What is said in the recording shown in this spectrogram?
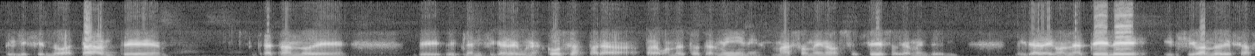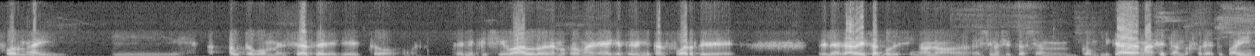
estoy leyendo bastante, tratando de de, planificar algunas cosas para, para cuando esto termine. Más o menos es eso, obviamente, mirar ahí con la tele, ir llevando de esa forma y, y autoconvencerte de que esto bueno, tenés que llevarlo de la mejor manera, que tenés que estar fuerte de, la cabeza, porque si no, no es una situación complicada, además estando fuera de tu país.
